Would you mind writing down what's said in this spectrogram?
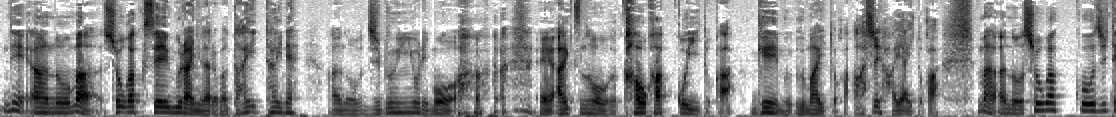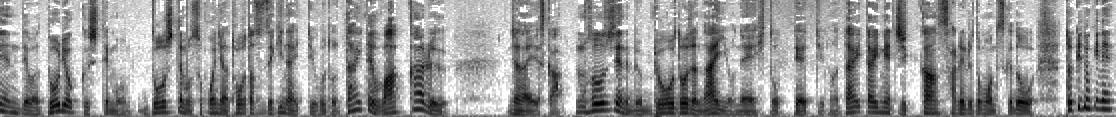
で、あの、まあ、小学生ぐらいになれば大体ね、あの、自分よりも、えーあいつの方が顔かっこいいとか、ゲーム上手いとか、足速いとか、まあ、あの、小学校時点では努力しても、どうしてもそこには到達できないっていうことを大体わかるじゃないですか。もうその時点で平等じゃないよね、人ってっていうのは大体ね、実感されると思うんですけど、時々ね、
